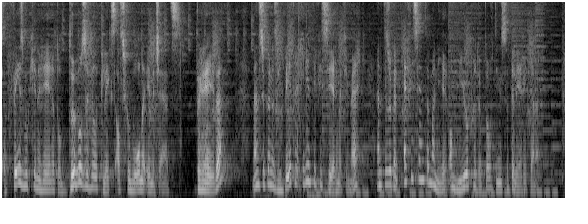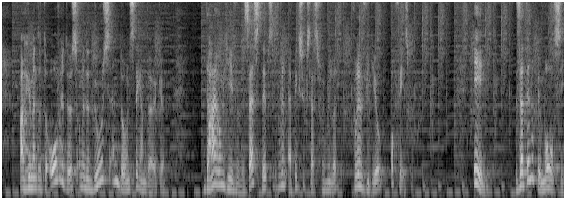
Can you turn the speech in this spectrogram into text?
op Facebook genereren tot dubbel zoveel kliks als gewone image-ads. De reden? Mensen kunnen zich beter identificeren met je merk en het is ook een efficiënte manier om nieuwe producten of diensten te leren kennen. Argumenten te over dus om in de do's en don'ts te gaan duiken. Daarom geven we 6 tips voor een epic succesformule voor een video op Facebook. 1. Zet in op emotie.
